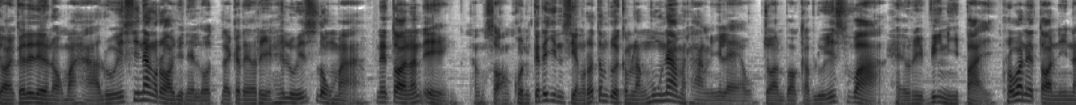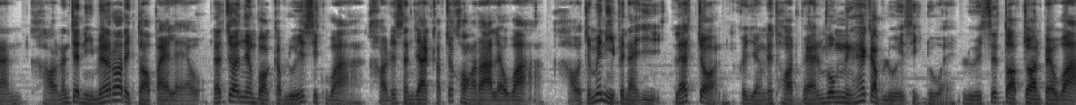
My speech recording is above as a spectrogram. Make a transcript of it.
จอห์นก็ได้เดินออกมาหาลูอิสที่นั่งรออยู่ในรถ และก็ได้เรียกให้ลูอิสลงมา ในตอนนั้นเอง ทั้งสองคนก็ได้ยินเสียงรถตำรวจกำลังมุ่งหน้ามาทางนี้แล้ว จอห์นบอกกับลูอิสว่าให้รีบวิ่งหนีไป เพราะว่าในตอนนี้นั้น เขานั้นจะหนีไม่รอดอีกต่อไปแล้ว และจอห์นยังบอกกับลูอิสอีกว่า เขาได้สัญญากับเจ้าของร้านแล้วว่า เขาจะไม่หนีไปไหนอีกและจอห์นก็ยังได้ถอดแหวนวงหนึ่งให้กับลูอิสอีกด้วยลูอิสได้ตอบจอห์นไปว่า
